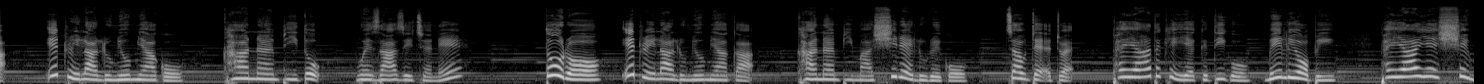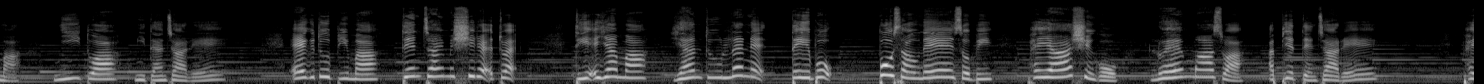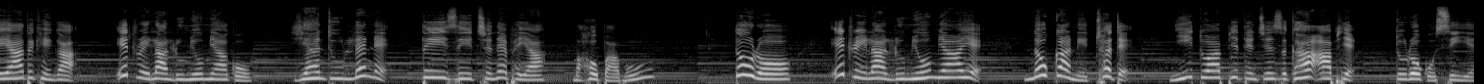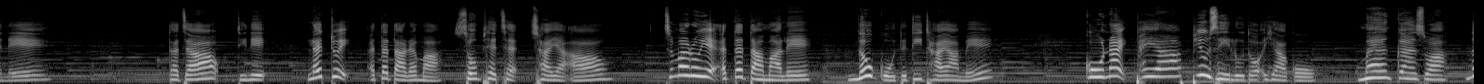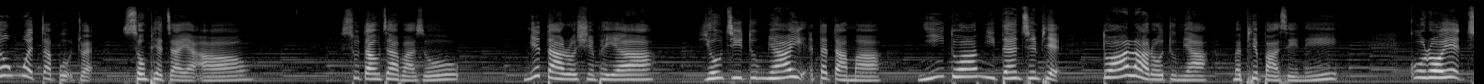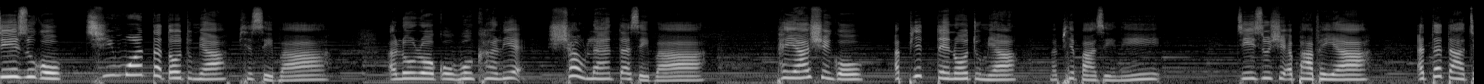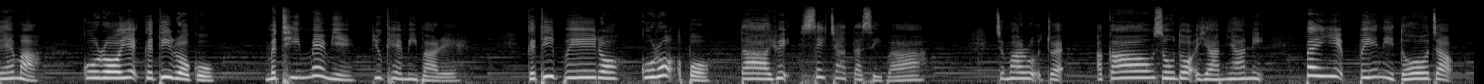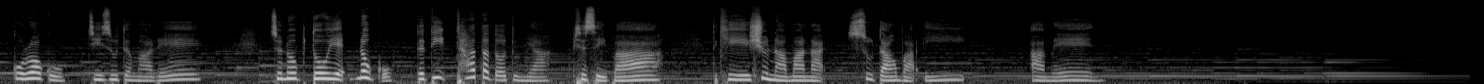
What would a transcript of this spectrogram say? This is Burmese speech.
ဒရေလလူမျိုးများကိုခါနန်ပြည်သို့ဝယ်စားစေခြင်းနဲ့တို့တော့ဣဒရေလလူမျိုးများကခါနန်ပြည်မှာရှိတဲ့လူတွေကိုကြောက်တဲ့အတွက်ဖျားသခင်ရဲ့ဂတိကိုမေ့လျော့ပြီးဖျားရဲ့ရှေ့မှာညီးတွားမိတမ်းကြတယ်။အဲဂတုပြည်မှာတင်းချိုင်းမရှိတဲ့အတွက်ဒီအရက်မှာရန်သူလက်နဲ့တေဖို့ပို့ဆောင်နေဆိုပြီးဖျားရှင်ကိုလွဲမှားစွာအပြစ်တင်ကြတယ်။ ဖျားသခင်ကဣဒရေလလူမျိုးများကိုရန်သူလက်နဲ့တေစေခြင်းတဲ့ဖျားမဟုတ်ပါဘူး။တို့တော့ဣဒရေလလူမျိုးများရဲ့နှုတ်ကနေထွက်တဲ့ညီးတွားပြစ်တင်ခြင်းစကားအဖြစ်သူတို့ကိုစီရင်တယ်။ဒါကြောင့်ဒီနေ့လက်တွေ့အသက်တာထဲမှာဆုံးဖြတ်ချက်ချရအောင်။ကျမတို့ရဲ့အသက်တာမှာလည်းနှုတ်ကိုတတိထားရမယ်။ကို၌ဖျားပြုစေလိုသောအရာကို မှန်ကန်စွာနှုတ်မွတ်တတ်ဖို့အတွက်ဆုံးဖြတ်ကြရအောင်။ဆုတောင်းကြပါစို့။မေတ္တာတော်ရှင်ဖျားယုံကြည်သူများ၏အသက်တာမှာညီးတွားမြည်တမ်းခြင်းဖြင့်တွာလာတော်သူများမဖြစ်ပါစေနှင့်။ကိုရောရဲ့ဂျေဇုကိုချီးမွမ်းတတ်တော်သူများဖြစ်စေပါ။အလိုတော်ကိုဝန်ခံလျက်ရှောက်လန်းတတ်စေပါ။ဖျားရှင်ကို အပြစ်တင်တော်သူများမဖြစ်ပါစေနှင့်။ဂျေဇုရှင်အဖဖျား အသက်တာထဲမှာကိုရောရဲ့ဂတိတော်ကို မထီမဲ့မြင်ပြုခဲ့မိပါတယ်။ဂတိပေးတော့ကိုရောအပေါ်ဒါ၍စိတ်ချတတ်စေပါ။ကျမတို့အတွက်အကောင်းဆုံးသောအရာများနှင့်ပတ်ရစ်ပေးနေသောကြောင့်ကိုရော့ကိုကျေးဇူးတင်ပါတယ်။ကျွန်ုပ်တို့ရဲ့နှုတ်ကိုတတိထားတတ်တော်သူများဖြစ်စေပါ။သခင်ယေရှုနာမ၌ဆုတောင်းပါ၏။အာမင်။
